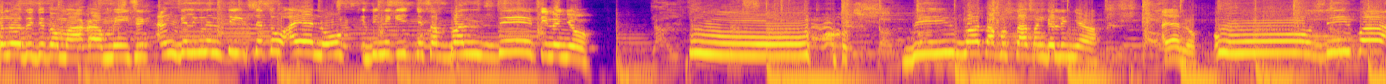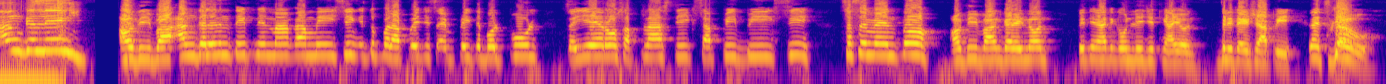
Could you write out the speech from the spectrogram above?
Panoodin nyo to mga ka-amazing. Ang galing ng tape na to. Ayan o. Idinikit niya sa balde. Tingnan nyo. Ooh. diba? Tapos tatanggalin niya. Ayan o. Ooh. Diba? Ang galing. Oh, diba? Ang galing ng tape niyan mga ka-amazing. Ito pala pwede sa inflatable pool, sa yero, sa plastic, sa PVC, sa semento. Oh, diba? Ang galing nun. Titignan natin kung legit ngayon. Bili tayo Shopee. Let's go!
